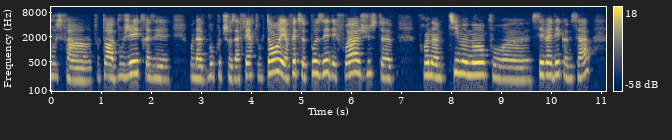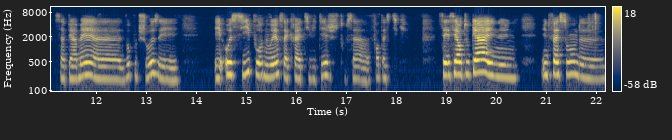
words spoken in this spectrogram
enfin tout le temps à bouger, très on a beaucoup de choses à faire tout le temps et en fait se poser des fois, juste euh, prendre un petit moment pour euh, s'évader comme ça, ça permet euh, beaucoup de choses et, aussi pour nourrir sa créativité, je trouve ça fantastique. C'est en tout cas une, façon de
